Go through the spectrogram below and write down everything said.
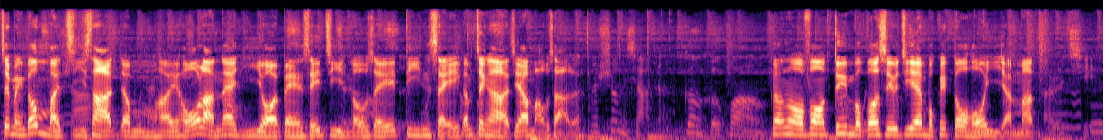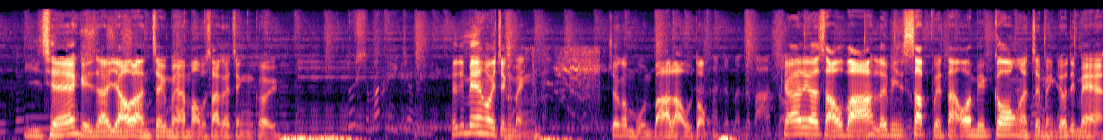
證明到唔係自殺，又唔係可能呢意外病死、自然老死、癲死，咁正下就只有謀殺啦。更何況端木嗰小子咧目擊到可疑人物，而且其實係有能證明係謀殺嘅證據。有啲咩可以證明？將個門把扭動，睇下呢個手把裏面濕嘅，但外面乾啊，證明咗啲咩啊？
